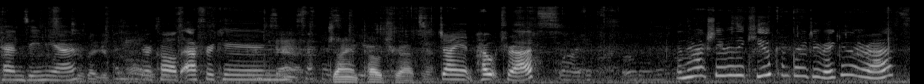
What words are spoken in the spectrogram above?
Tanzania. They're called African Giant pouch rats. giant pouch rats. And they're actually really cute compared to regular rats.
